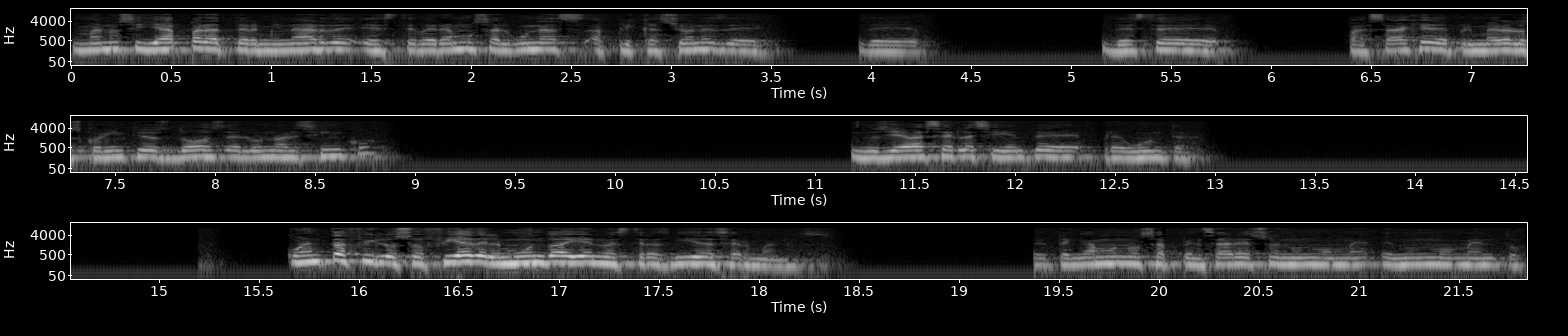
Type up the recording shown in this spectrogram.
Hermanos, y ya para terminar, este, veremos algunas aplicaciones de, de, este pasaje de 1 los Corintios 2 del 1 al 5 nos lleva a hacer la siguiente pregunta. ¿Cuánta filosofía del mundo hay en nuestras vidas, hermanos? Detengámonos a pensar eso en un, en un momento.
